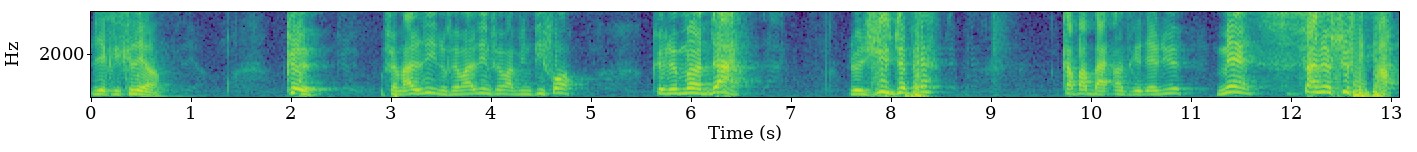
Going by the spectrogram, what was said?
il écrit clair que nous faisons mal, nous faisons mal, nous faisons mal, plus fort, que le mandat, le juge de paix, capable d'entrer des lieux, mais ça ne suffit pas.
